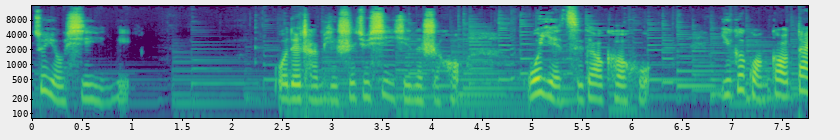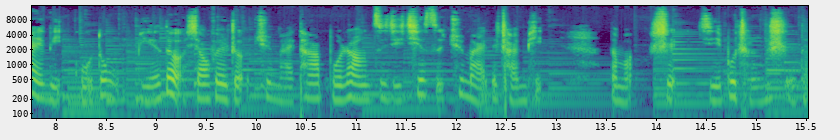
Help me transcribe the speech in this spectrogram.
最有吸引力。我对产品失去信心的时候，我也辞掉客户。一个广告代理鼓动别的消费者去买他不让自己妻子去买的产品，那么是极不诚实的。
